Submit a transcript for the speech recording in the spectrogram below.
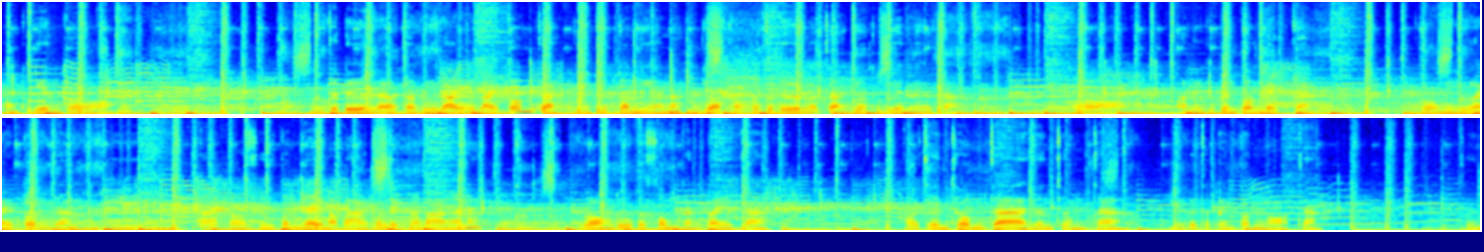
ของทุเรียนก็เหมือนจะเดินแล้วแต่มีหลายหลายต้นจ้ะอย่างเช่นต้นนี้นะยอดเขาก็จะเดินแล้วจ้ะยอดทุเรียนเนี่ยจ้ะก็อันนี้จะเป็นต้นเล็กจ้ะก็มีหลายต้นจ้ะ บางทีอ่าป้าก็ซื้อต้นใหญ่มาบ้างต้นเล็กมาบ้างอะนะลองดูผสมกันไปจ้ะขอเชิญชมจ้าเชิญชมจ้านี่ก็จะเป็นต้นเงาะจ้ะเชิญ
